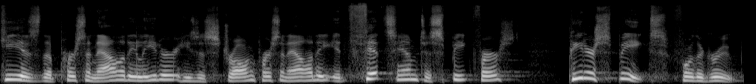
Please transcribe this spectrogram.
he is the personality leader. He's a strong personality. It fits him to speak first. Peter speaks for the group.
